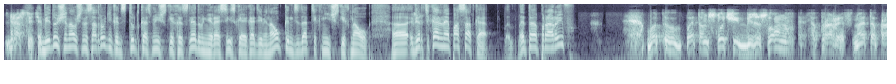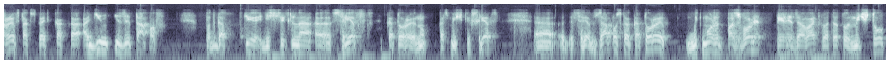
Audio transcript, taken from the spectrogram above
Здравствуйте. Ведущий научный сотрудник Института космических исследований Российской Академии Наук, кандидат технических наук. Э, вертикальная посадка – это прорыв? Вот э, в этом случае, безусловно, это прорыв. Но это прорыв, так сказать, как один из этапов подготовки действительно э, средств, которые, ну, космических средств, средств запуска, которые, быть может, позволят реализовать вот эту мечту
